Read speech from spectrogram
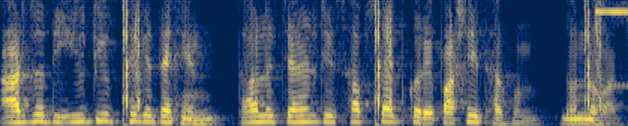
আর যদি ইউটিউব থেকে দেখেন, তাহলে চ্যানেলটি সাবস্ক্রাইব করে পাশেই থাকুন। ধন্যবাদ।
